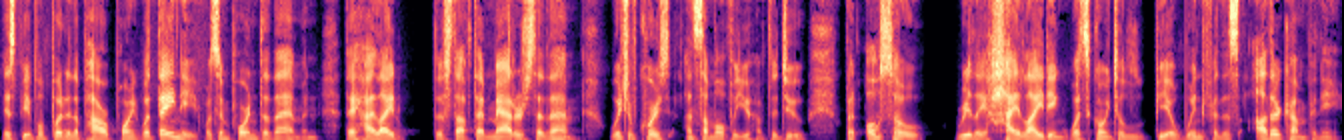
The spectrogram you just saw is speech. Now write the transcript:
is people put in the PowerPoint what they need, what's important to them, and they highlight the stuff that matters to them, which of course on some level you have to do, but also really highlighting what's going to be a win for this other company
